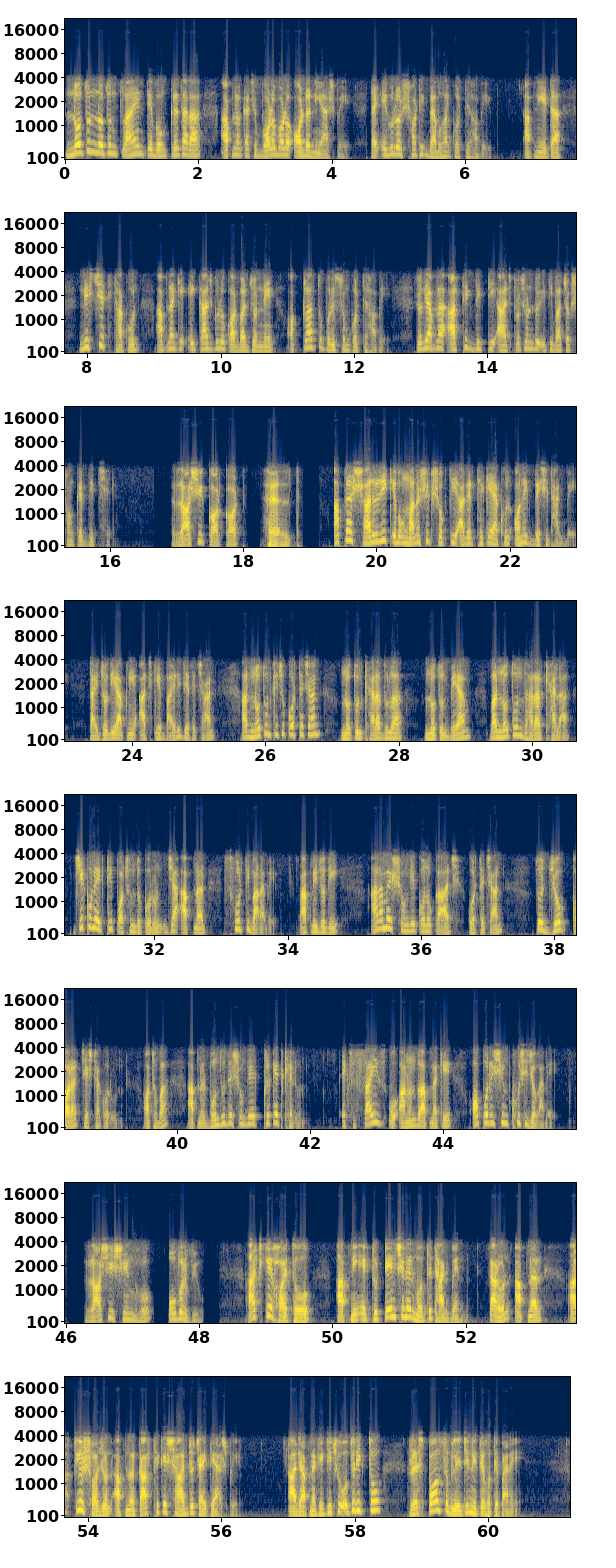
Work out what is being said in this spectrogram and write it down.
নতুন নতুন ক্লায়েন্ট এবং ক্রেতারা আপনার কাছে বড় বড় অর্ডার নিয়ে আসবে, তাই এগুলোর সঠিক ব্যবহার করতে হবে। আপনি এটা নিশ্চিত থাকুন আপনাকে এই কাজগুলো করবার জন্য অক্লান্ত পরিশ্রম করতে হবে। যদি আপনার আর্থিক দিকটি আজ প্রচণ্ড ইতিবাচক সংকেত দিচ্ছে। রাশি কর্কট হেলথ, আপনার শারীরিক এবং মানসিক শক্তি আগের থেকে এখন অনেক বেশি থাকবে। তাই যদি আপনি আজকে বাইরে যেতে চান, আর নতুন কিছু করতে চান, নতুন খেলাধুলা, নতুন ব্যায়াম বা নতুন ধারার খেলা, যে কোনো একটি পছন্দ করুন যা আপনার স্ফূর্তি বাড়াবে। আপনি যদি আরামের সঙ্গে কোনো কাজ করতে চান তো যোগ করার চেষ্টা করুন অথবা আপনার বন্ধুদের সঙ্গে ক্রিকেট খেলুন। এক্সারসাইজ ও আনন্দ আপনাকে অপরিসীম খুশি যোগাবে। রাশি সিংহ ওভারভিউ আজকে হয়তো আপনি একটু টেনশনের মধ্যে থাকবেন কারণ আপনার আত্মীয় স্বজন আপনার কাছ থেকে সাহায্য চাইতে আসবে। আজ আপনাকে কিছু অতিরিক্ত রেসপন্সিবিলিটি নিতে হতে পারে।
